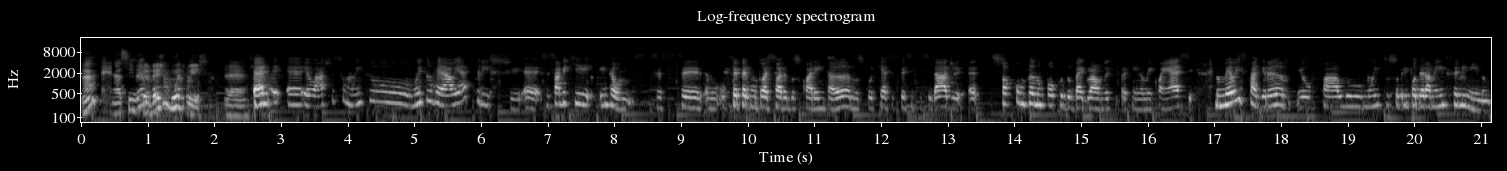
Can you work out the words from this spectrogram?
Hã? É assim mesmo? Eu vejo muito isso. É. É, é, eu acho isso muito, muito real e é triste. É, você sabe que, então, você, você perguntou a história dos 40 anos, porque essa especificidade, é, só contando um pouco do background aqui para quem não me conhece, no meu Instagram eu falo muito sobre empoderamento feminino.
